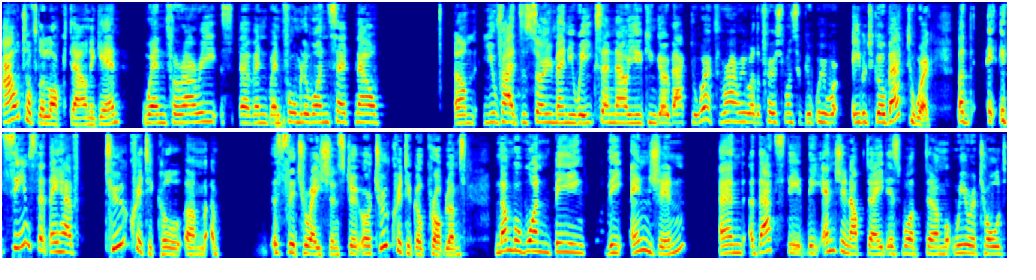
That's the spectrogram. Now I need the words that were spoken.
out of the lockdown again when Ferrari, uh, when, when Formula One said now, um, you've had so many weeks and now you can go back to work. Ferrari were the first ones who, who were able to go back to work. But it, it seems that they have two critical, um, uh, situations to, or two critical problems. Number one being the engine. And that's the, the engine update is what, um, we were told,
